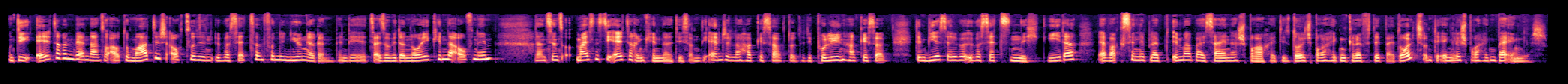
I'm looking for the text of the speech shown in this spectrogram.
Und die Älteren werden dann so automatisch auch zu den Übersetzern von den Jüngeren. Wenn wir jetzt also wieder neue Kinder aufnehmen, dann sind es meistens die älteren Kinder, die sagen, die Angela hat gesagt oder die Pauline hat gesagt, denn wir selber übersetzen nicht. Jeder Erwachsene bleibt immer bei seiner Sprache. Die deutschsprachigen Kräfte bei Deutsch und die englischsprachigen bei Englisch.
